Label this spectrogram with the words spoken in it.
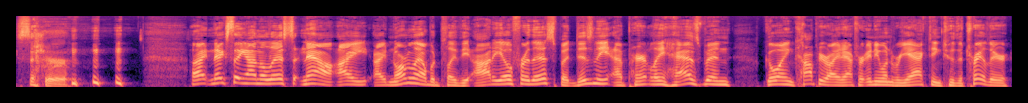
So Sure. All right, next thing on the list. Now, I, I normally I would play the audio for this, but Disney apparently has been going copyright after anyone reacting to the trailer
